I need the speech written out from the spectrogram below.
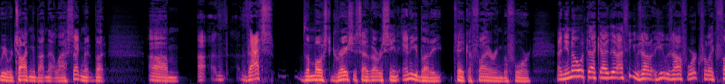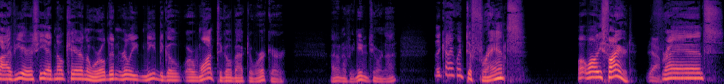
we were talking about in that last segment. But um, uh, that's the most gracious I've ever seen anybody take a firing before. And you know what that guy did? I think he was out. He was off work for like five years. He had no care in the world. Didn't really need to go or want to go back to work, or I don't know if he needed to or not. The guy went to France. Well, while he's fired, Yeah. France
